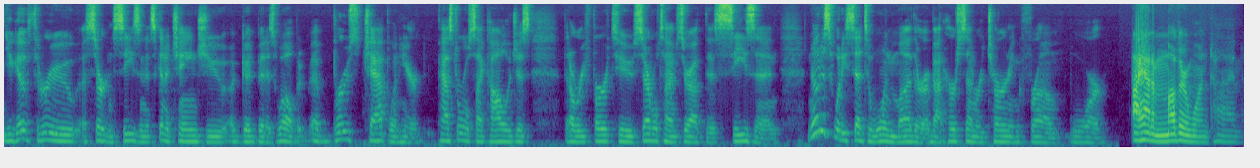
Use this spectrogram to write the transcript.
you go through a certain season, it's going to change you a good bit as well. But uh, Bruce Chaplin here, pastoral psychologist that I'll refer to several times throughout this season, notice what he said to one mother about her son returning from war. I had a mother one time,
